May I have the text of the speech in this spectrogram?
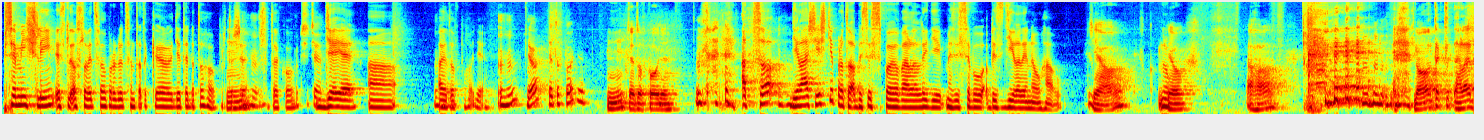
přemýšlí, jestli oslovit svého producenta, tak eh, jděte do toho, protože mm-hmm. se to jako Určitě. děje a, a je to v pohodě. Mhm, jo, je to v pohodě. Hmm, je to v pohodě. A co děláš ještě pro to, aby si spojoval lidi mezi sebou, aby sdíleli know-how? Já? No. Jo. Aha. no, tak to, hele,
